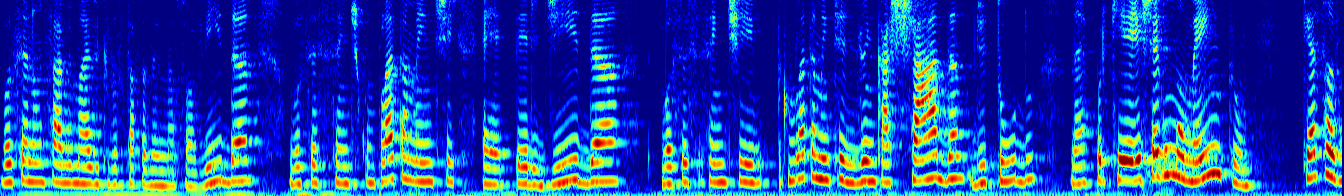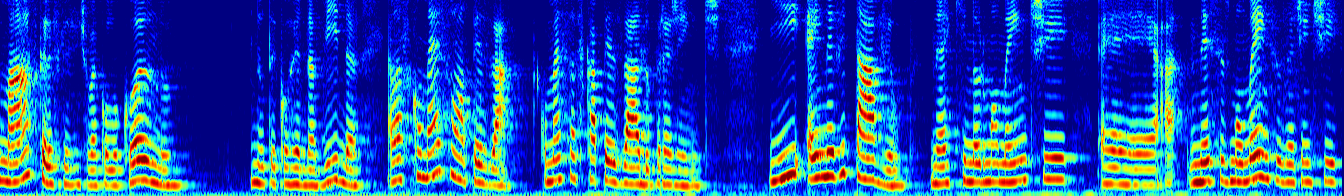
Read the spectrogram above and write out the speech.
você não sabe mais o que você está fazendo na sua vida, você se sente completamente é, perdida, você se sente completamente desencaixada de tudo, né? Porque chega um momento que essas máscaras que a gente vai colocando no decorrer da vida, elas começam a pesar, começa a ficar pesado pra gente. E é inevitável, né? Que normalmente é, nesses momentos a gente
